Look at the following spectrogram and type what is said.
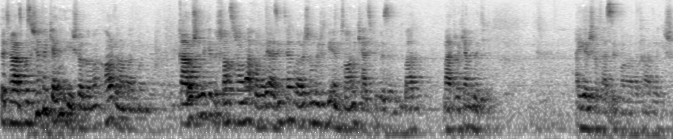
به transposition فکر کردین دیگه؟ شده من کار دارم بعد قرار شده که به شانس شما نخوره ولی از این ترم قرار شده یه امتحان کتبی بزنید بعد مدرکم بدید اگر شو تصدیق کنه البته مدرکش.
